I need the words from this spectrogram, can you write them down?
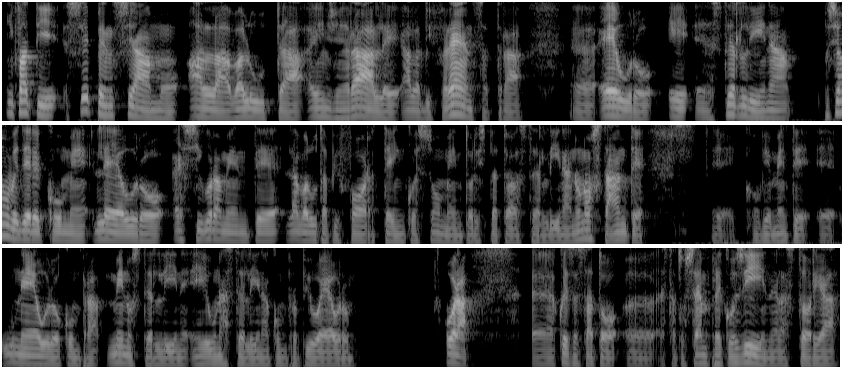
Infatti se pensiamo alla valuta e in generale alla differenza tra eh, euro e eh, sterlina, possiamo vedere come l'euro è sicuramente la valuta più forte in questo momento rispetto alla sterlina, nonostante eh, ovviamente eh, un euro compra meno sterline e una sterlina compra più euro. Ora, Eh, questo è stato, eh, è stato, sempre così nella storia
